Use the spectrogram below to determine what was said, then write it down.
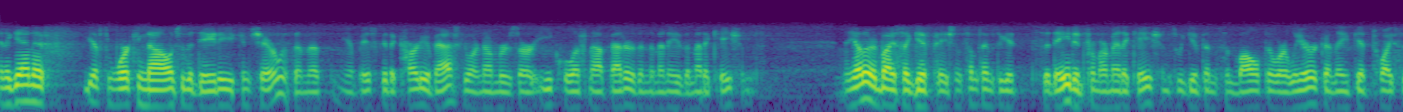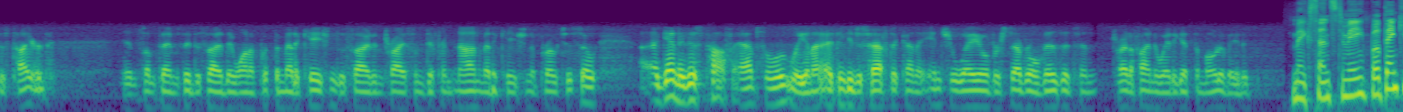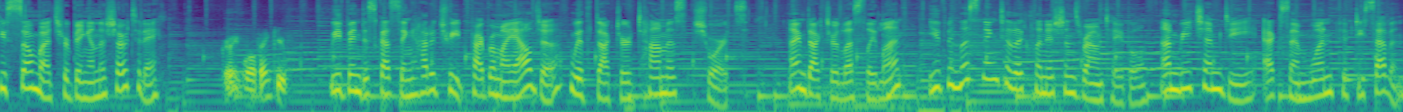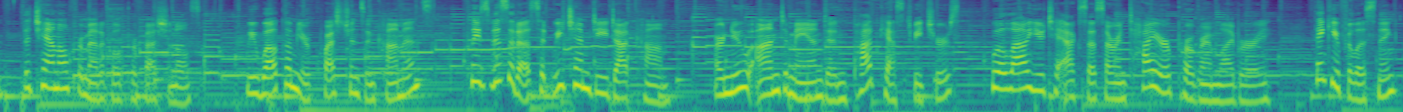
And again, if you have some working knowledge of the data, you can share with them that you know basically the cardiovascular numbers are equal, if not better, than the many of the medications. And the other advice I give patients, sometimes to get sedated from our medications, we give them some Cymbalta or Lyrica, and they get twice as tired. And sometimes they decide they want to put the medications aside and try some different non-medication approaches. So again, it is tough, absolutely, and I think you just have to kind of inch away over several visits and try to find a way to get them motivated. Makes sense to me. Well, thank you so much for being on the show today. Great. Well, thank you. We've been discussing how to treat fibromyalgia with Dr. Thomas Schwartz. I'm Dr. Leslie Lunt. You've been listening to the Clinicians Roundtable on ReachMD XM 157, the channel for medical professionals. We welcome your questions and comments. Please visit us at ReachMD.com. Our new on demand and podcast features will allow you to access our entire program library. Thank you for listening.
